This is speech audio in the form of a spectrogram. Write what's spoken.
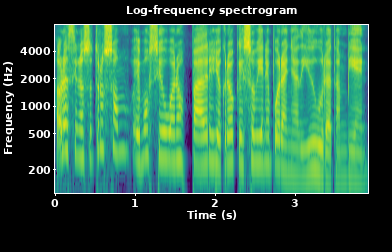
Ahora, si nosotros somos, hemos sido buenos padres, yo creo que eso viene por añadidura también.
